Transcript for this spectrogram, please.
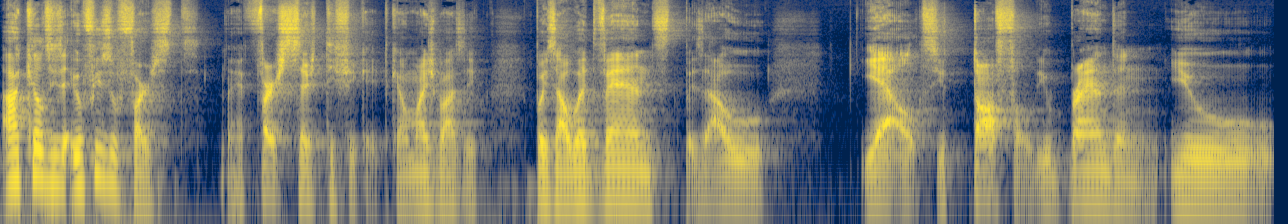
há aqueles eu fiz o first, é? First Certificate, que é o mais básico. Depois há o Advanced, depois há o Yelts, o TOEFL, e o Brandon, e o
